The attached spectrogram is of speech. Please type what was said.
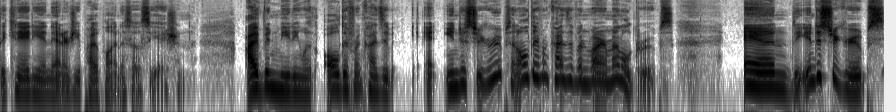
the Canadian Energy Pipeline Association. I've been meeting with all different kinds of industry groups and all different kinds of environmental groups. And the industry groups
